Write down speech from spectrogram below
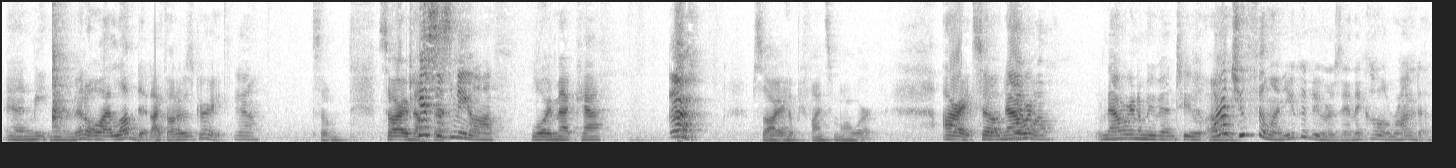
and meeting in the middle. I loved it. I thought it was great. Yeah, So sorry about pisses that. me off. Laurie Metcalf. Ugh. Sorry. I hope you find some more work. All right. So now Yeah, we're well. now we're gonna move into. Why um, don't you fill in? You could be Roseanne. They call her Rhonda.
